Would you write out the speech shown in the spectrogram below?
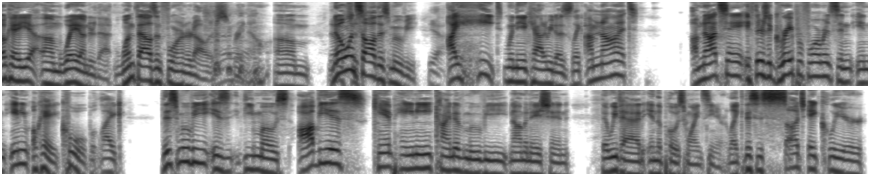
Okay, yeah, um way under that. One thousand four hundred dollars right now. Um No, no, one just- saw this movie. Yeah. I hate when the Academy does like I'm not I'm not saying if there's a great performance in in any okay, cool, but like this movie is the most obvious campaigny kind of movie nomination that we've had in the post Weinstein era. Like this is such a clear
